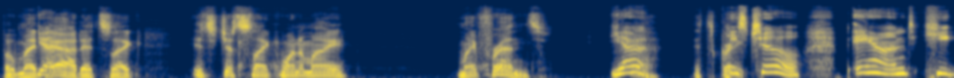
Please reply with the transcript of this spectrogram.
But my Yeah. dad, it's like, it's just like one of my my friends. yeah. It's great. He's chill, and he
